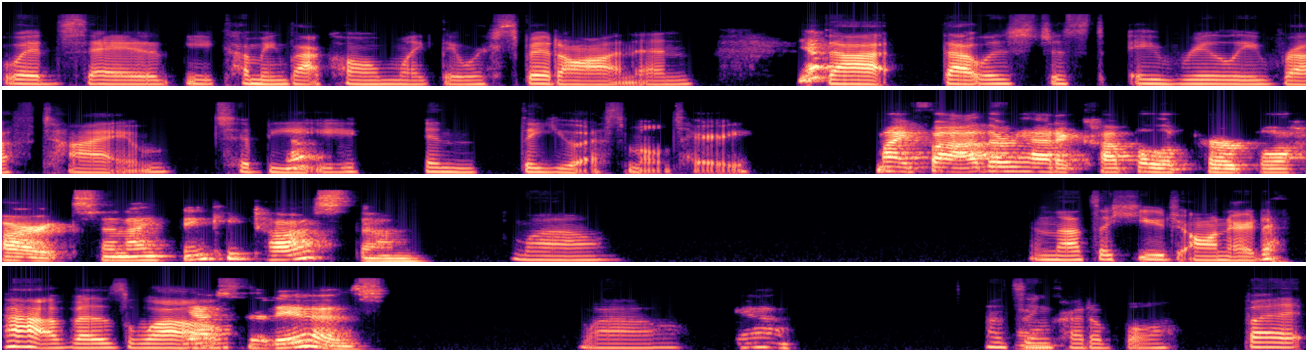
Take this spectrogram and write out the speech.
would say coming back home like they were spit on and yeah. that that was just a really rough time to be yeah. in the US military my father had a couple of purple hearts and I think he tossed them. Wow. And that's a huge honor to have as well. Yes, it is. Wow. Yeah. That's yeah. incredible. But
